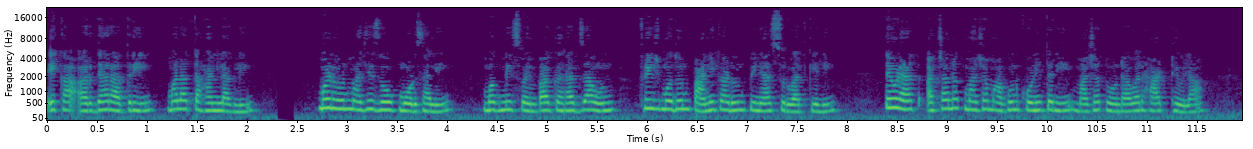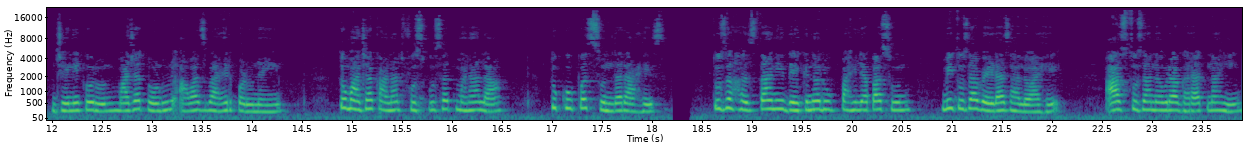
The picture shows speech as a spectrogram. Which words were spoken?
एका अर्ध्या रात्री मला तहान लागली. म्हणून माझी झोप मोड झाली. मग मी स्वयंपाकघरात जाऊन फ्रीजमधून पाणी काढून पिण्यास सुरुवात केली. तेवढ्यात अचानक माझ्या मागून कोणीतरी माझ्या तोंडावर हात ठेवला जेणेकरून माझ्या तोंडून आवाज बाहेर पडू नये. तो माझ्या कानात फुसफुसत म्हणाला तू खूपच सुंदर आहेस. तुझं हसता आणि देखणं रूप पाहिल्यापासून मी तुझा वेडा झालो आहे. आज तुझा नवरा घरात नाही.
